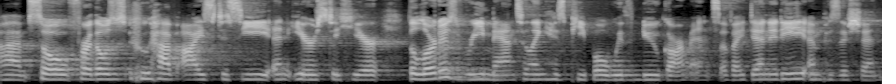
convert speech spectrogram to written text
Um, so, for those who have eyes to see and ears to hear, the Lord is remantling his people with new garments of identity and position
